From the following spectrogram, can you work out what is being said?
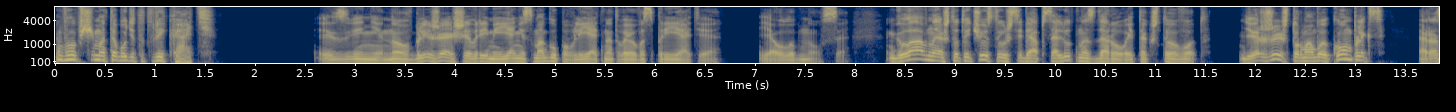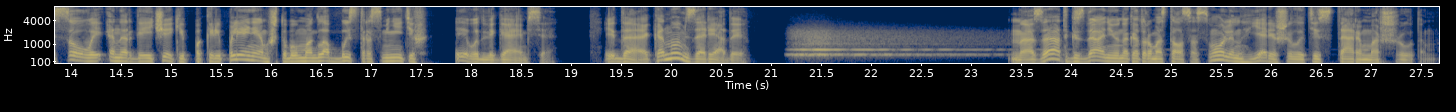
В общем, это будет отвлекать». «Извини, но в ближайшее время я не смогу повлиять на твое восприятие». Я улыбнулся. «Главное, что ты чувствуешь себя абсолютно здоровой, так что вот, держи штурмовой комплекс Рассовывай энергоячейки по креплениям, чтобы могла быстро сменить их, и выдвигаемся. И да, экономь заряды. Назад, к зданию, на котором остался Смолин, я решил идти старым маршрутом.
